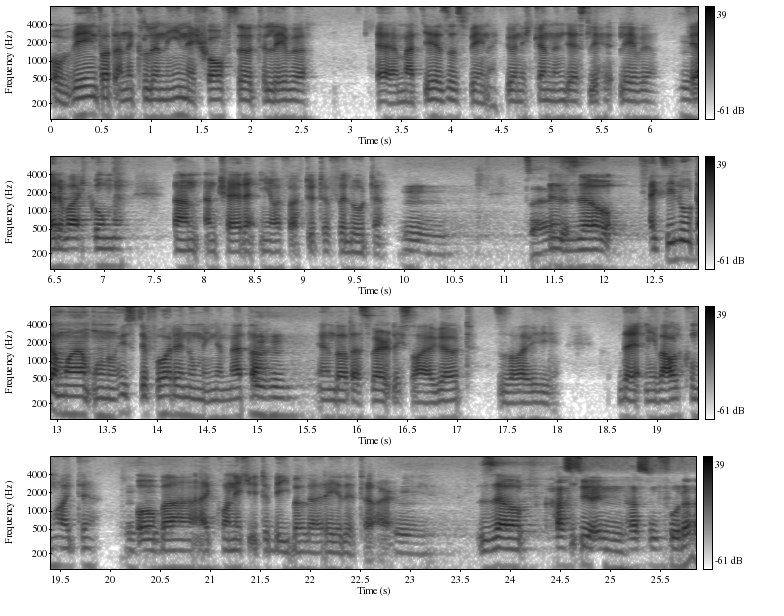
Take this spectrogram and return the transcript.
op ween tot in de kolonie niet schafte te leven uh, met Jezus, ween ik toen ik kan in geestelijk leven verder wegkomen, dan entscheide ik me einfach te verlaten. Gut. Zo, ik zie Luther maar om nog eens te voeren om mijn meta. En dat is wirklich sehr gut. Zij deed me welkom heute. Aber ik kon niet uit de Bibel reden. daar. Zo, Hast du einen, hast du einen Vater?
